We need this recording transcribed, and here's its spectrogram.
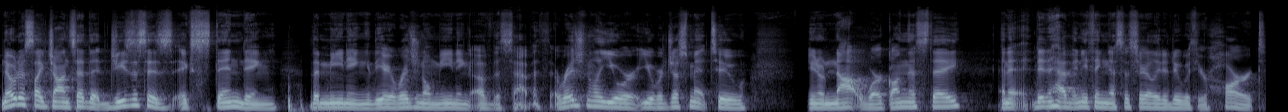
notice like John said that Jesus is extending the meaning, the original meaning of the Sabbath. Originally you were you were just meant to you know not work on this day and it didn't have anything necessarily to do with your heart.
